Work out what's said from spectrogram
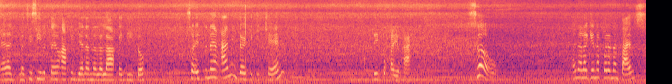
Ayan, nag, nagsisilot na yung akin diyan na lalaki dito. So, ito na yung aming dirty kitchen. Update ko kayo ha. So, ay, nalagyan na pala ng tiles.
